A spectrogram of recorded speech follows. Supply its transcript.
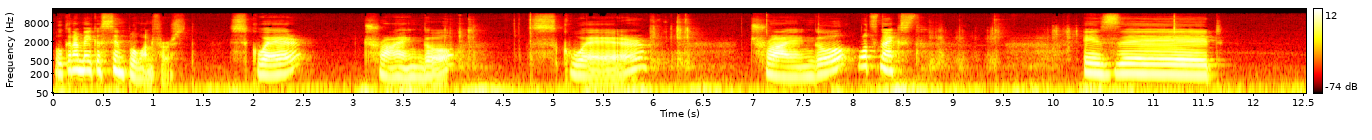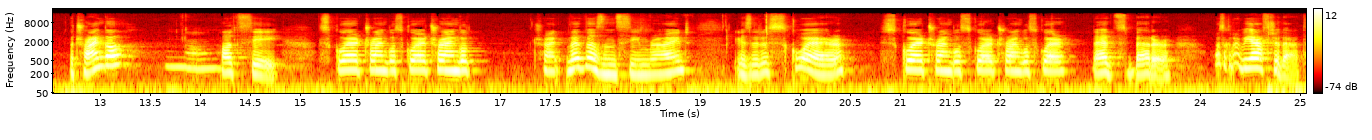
We're gonna make a simple one first. Square, triangle, square, triangle. What's next? Is it a triangle? No. Let's see. Square, triangle, square, triangle. Tri- that doesn't seem right. Is it a square? Square, triangle, square, triangle, square. That's better. What's going to be after that?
